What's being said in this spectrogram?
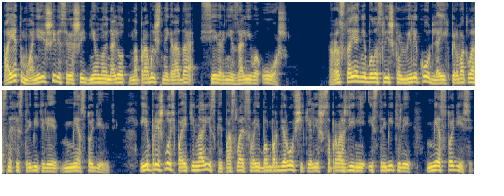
Поэтому они решили совершить дневной налет на промышленные города севернее залива Уош. Расстояние было слишком велико для их первоклассных истребителей Ме-109. Им пришлось пойти на риск и послать свои бомбардировщики лишь в сопровождении истребителей Ме-110.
